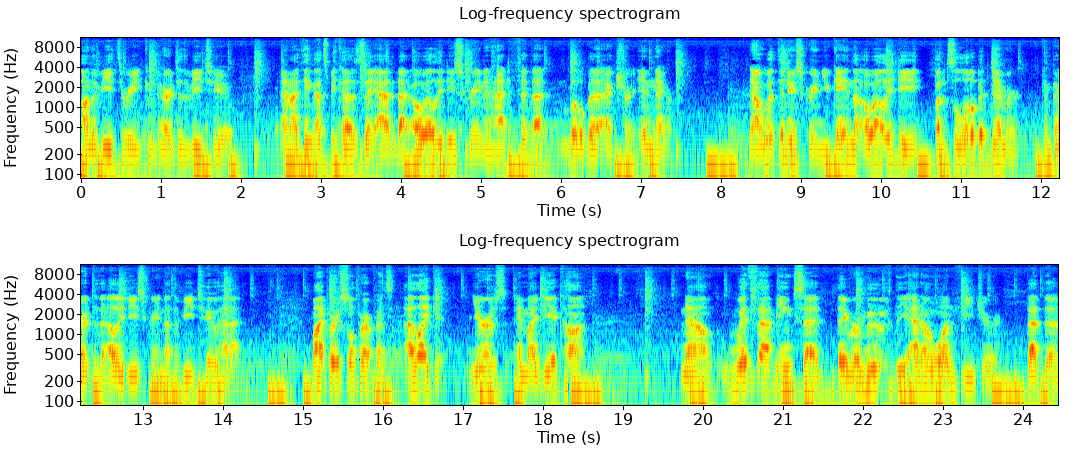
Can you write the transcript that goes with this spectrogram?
on the V3 compared to the V2, and I think that's because they added that OLED screen and had to fit that little bit of extra in there. Now with the new screen, you gain the OLED, but it's a little bit dimmer compared to the LED screen that the V2 had. My personal preference, I like it. Yours, it might be a con. Now, with that being said, they removed the NO1 feature that the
